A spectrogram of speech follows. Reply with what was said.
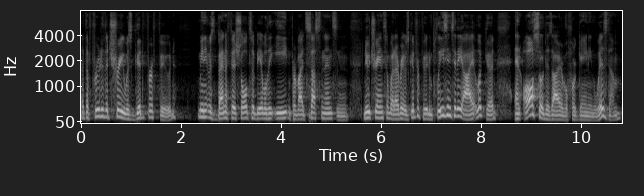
that the fruit of the tree was good for food, meaning it was beneficial to be able to eat and provide sustenance and nutrients and whatever, it was good for food and pleasing to the eye, it looked good, and also desirable for gaining wisdom.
